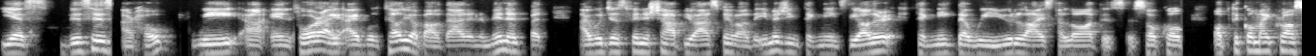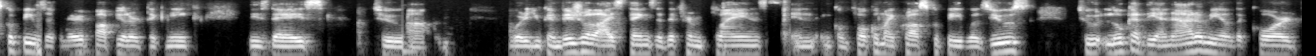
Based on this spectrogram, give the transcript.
Yes, this is our hope. We, uh, and for I, I will tell you about that in a minute, but I will just finish up. You asked me about the imaging techniques. The other technique that we utilized a lot is the so called optical microscopy, It's a very popular technique these days to um, where you can visualize things at different planes in, in confocal microscopy was used to look at the anatomy of the cord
